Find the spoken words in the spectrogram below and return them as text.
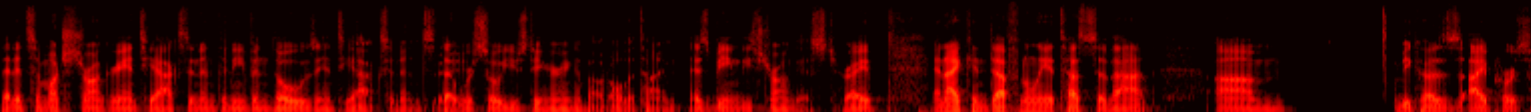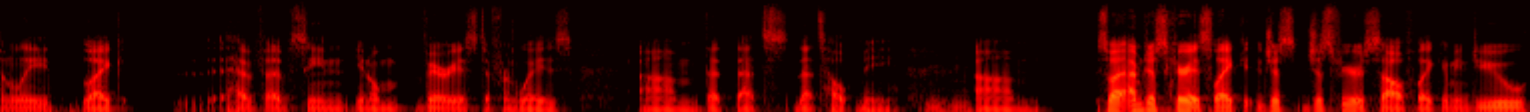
that it's a much stronger antioxidant than even those antioxidants that we're so used to hearing about all the time as being the strongest, right? And I can definitely attest to that um, because I personally like have have seen you know various different ways um, that that's that's helped me. Mhm. Um, so I, I'm just curious, like just just for yourself, like I mean, do you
